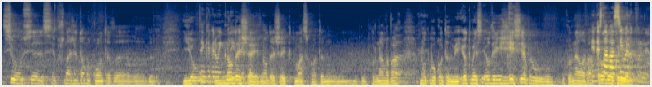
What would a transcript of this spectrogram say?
se o, se, se o personagem toma conta de, de, de e eu um não deixei, não deixei que tomasse conta. O Coronel Navarro não tomou conta de mim. Eu, tomei, eu dirigi sempre o, o Coronel Navarro. Ainda estava acima do Coronel.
